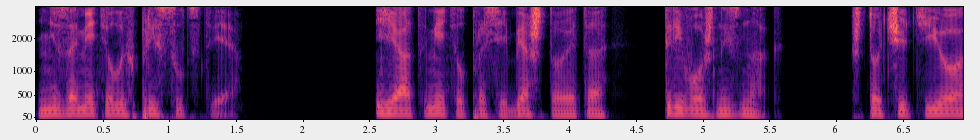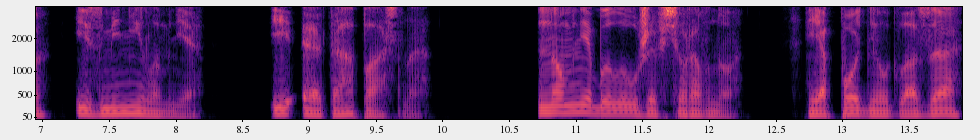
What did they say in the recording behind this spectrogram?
не заметил их присутствия. Я отметил про себя, что это тревожный знак, что чутье изменило мне, и это опасно. Но мне было уже все равно. Я поднял глаза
